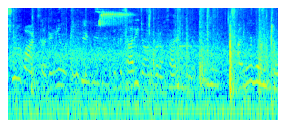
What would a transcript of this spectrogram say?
Additional part suddenly होती है सारी जानवरों सारे जानवरों I would want to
